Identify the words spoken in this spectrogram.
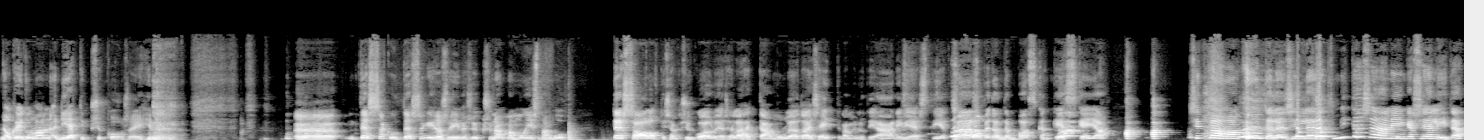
No okei, tullaan diettipsykooseihin. öö, Tessa, kun Tessa kisasi viime syksynä, mä muistan, kun Tessa aloitti sen psykoilun ja se lähettää mulle jotain seitsemän minuutin ääniviestiä, että mä lopetan tämän paskan kesken ja sitten mä vaan kuuntelen silleen, että mitä sä niinkä selität?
